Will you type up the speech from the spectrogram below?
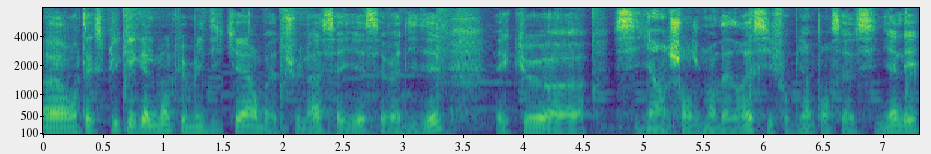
Euh, on t'explique également que Medicare, bah, tu l'as, ça y est, c'est validé, et que euh, s'il y a un changement d'adresse, il faut bien penser à le signaler.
